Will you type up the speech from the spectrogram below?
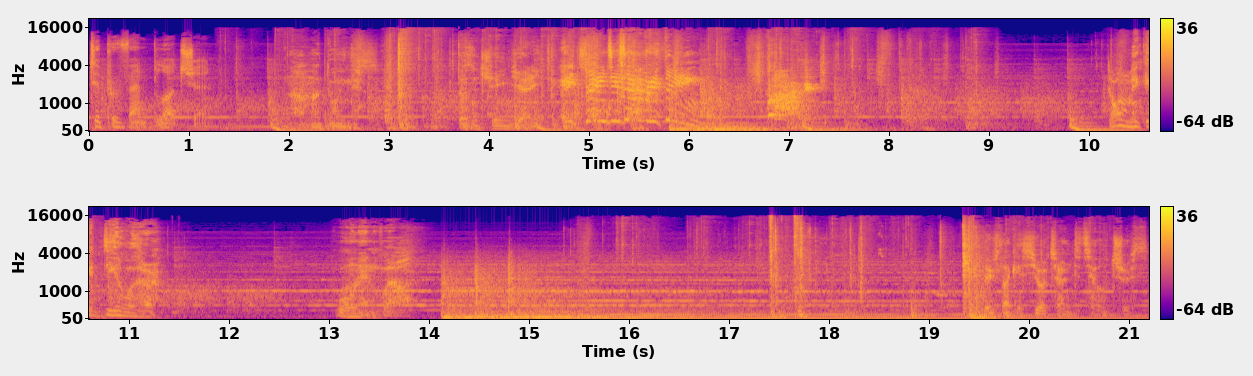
To prevent bloodshed. No, I'm not doing this. It Doesn't change anything. It changes everything! Fuck! Don't make a deal with her. Won't end well. Looks like it's your turn to tell the truth.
